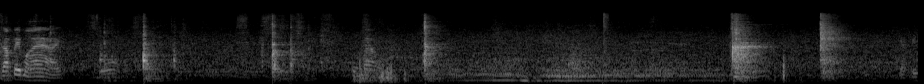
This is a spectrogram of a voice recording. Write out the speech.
ra PME này Bao. Kẹp đi.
